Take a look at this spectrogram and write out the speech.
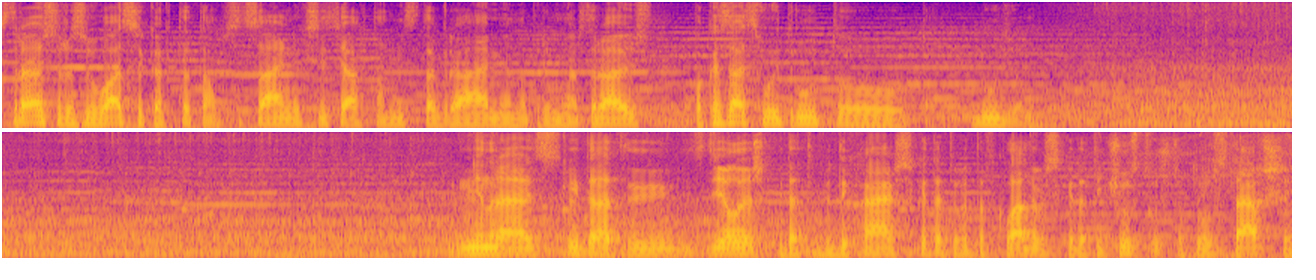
Стараюсь развиваться как-то там в социальных сетях, там, в Инстаграме, например. Стараюсь показать свой труд там, людям. Мне нравится, когда ты сделаешь, когда ты выдыхаешься, когда ты в это вкладываешься, когда ты чувствуешь, что ты уставший.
